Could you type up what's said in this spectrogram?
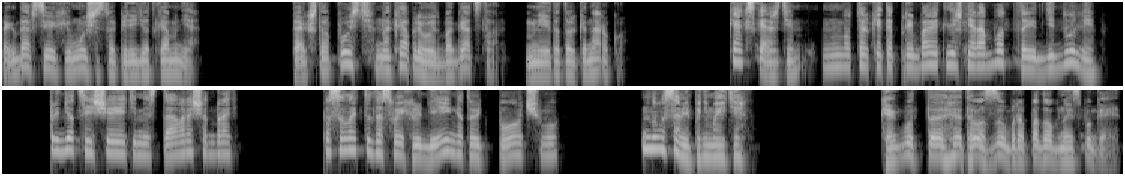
тогда все их имущество перейдет ко мне. Так что пусть накапливают богатство, мне это только на руку. «Как скажете. Вот только это прибавит лишней работы дедули. Придется еще и эти места в расчет брать. Посылать туда своих людей, готовить почву. Ну, вы сами понимаете». Как будто этого зубра подобно испугает.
